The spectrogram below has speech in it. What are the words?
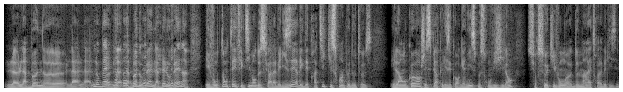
la, bonne, euh, la, la, la, bonne aubaine, la belle aubaine, et vont tenter effectivement de se faire labelliser avec des pratiques qui seront un peu douteuses. Et là encore, j'espère que les éco-organismes seront vigilants sur ceux qui vont euh, demain être labellisés.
